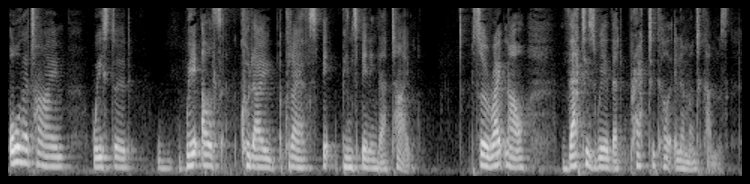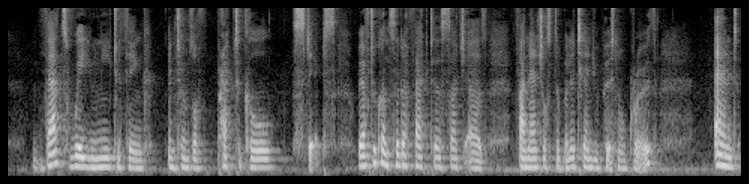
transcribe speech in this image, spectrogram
All that time wasted. Where else could I could I have spe- been spending that time? So, right now, that is where that practical element comes. That's where you need to think in terms of practical steps. We have to consider factors such as financial stability and your personal growth. And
